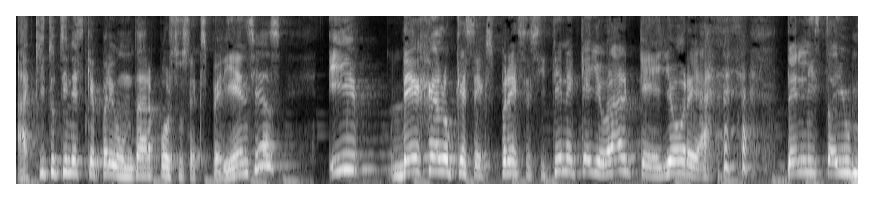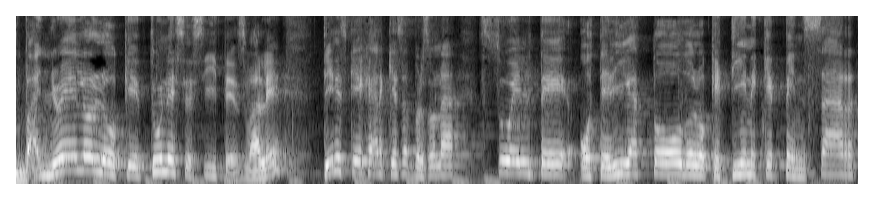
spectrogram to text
Aquí tú tienes que preguntar por sus experiencias y déjalo que se exprese. Si tiene que llorar, que llore. Ten listo ahí un pañuelo, lo que tú necesites, ¿vale? Tienes que dejar que esa persona suelte o te diga todo lo que tiene que pensar,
